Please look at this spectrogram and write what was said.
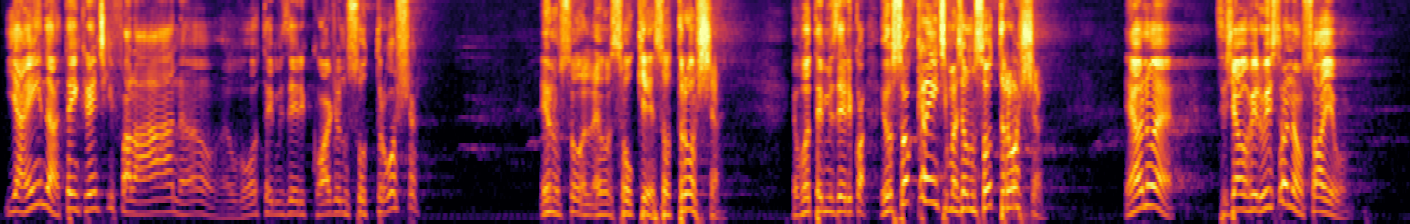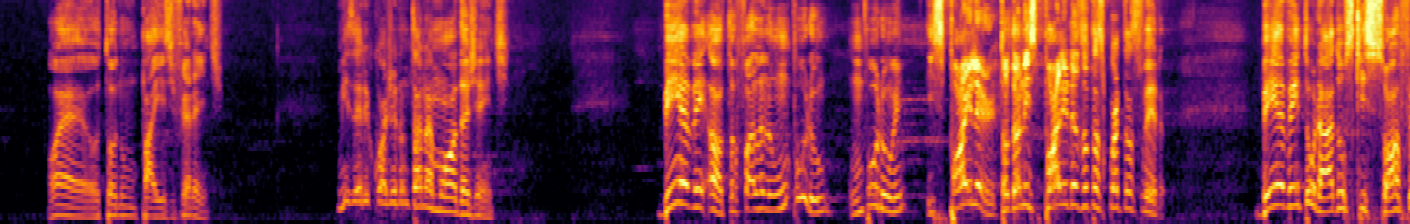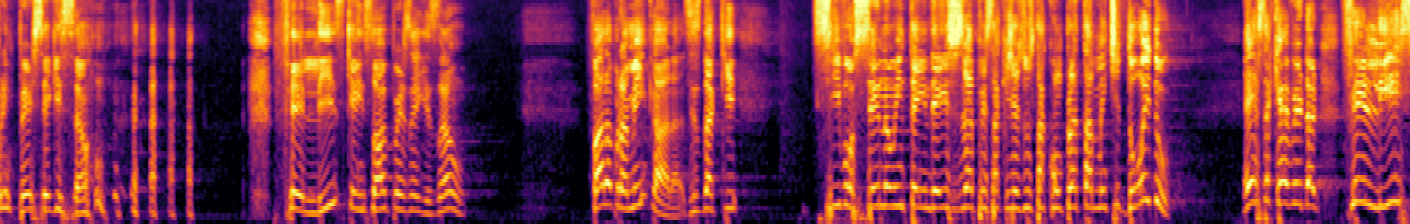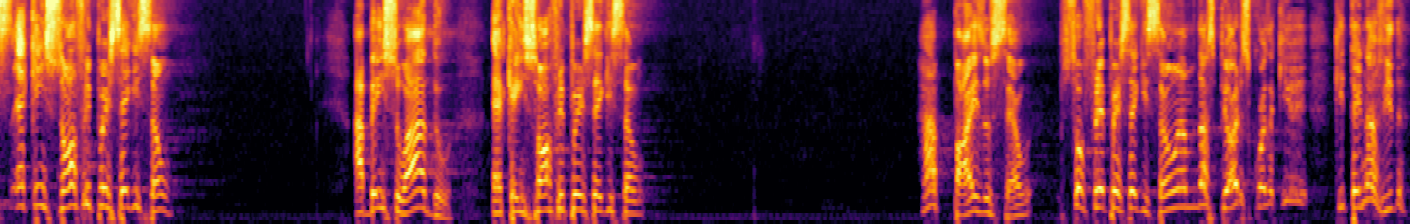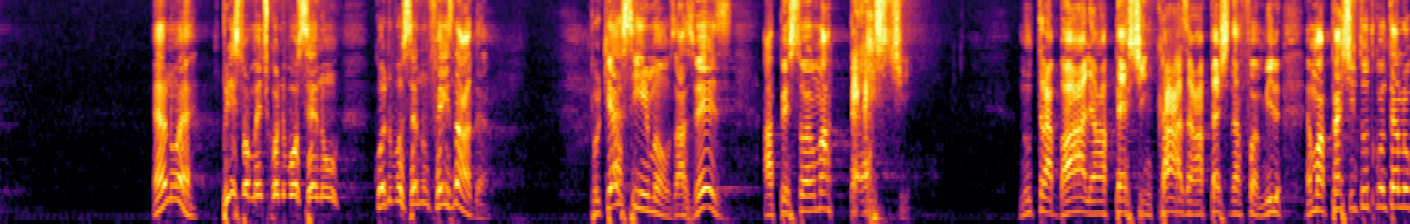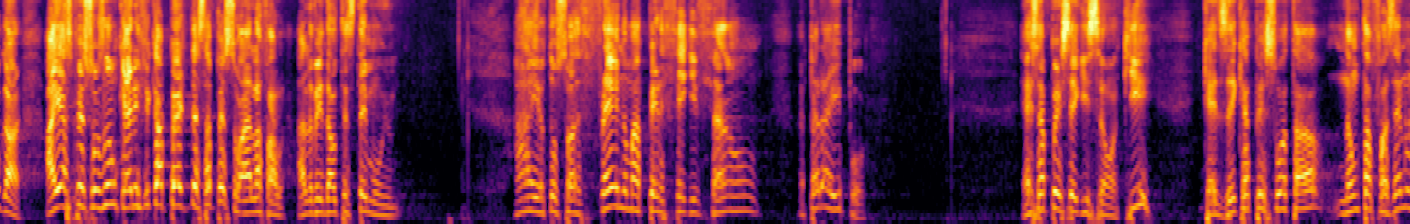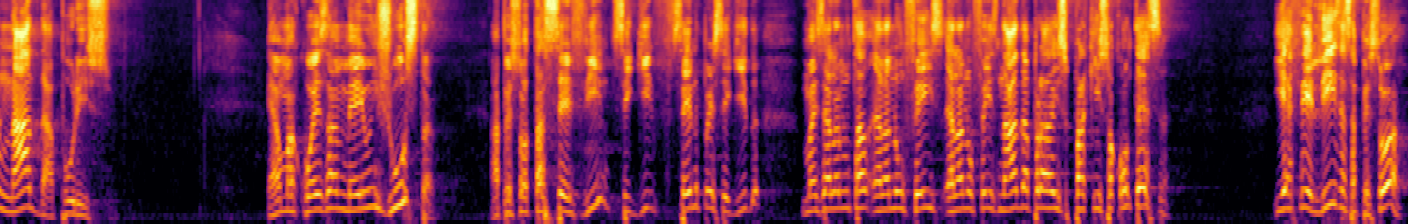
E ainda tem crente que fala: ah, não, eu vou ter misericórdia, eu não sou trouxa. Eu não sou, eu sou o quê? Sou trouxa? Eu vou ter misericórdia. Eu sou crente, mas eu não sou trouxa. É ou não é? Vocês já ouviram isso ou não? Só eu? Ou é, eu estou num país diferente? Misericórdia não está na moda, gente. Bem ó, estou falando um por um, um por um, hein? Spoiler, estou dando spoiler das outras quartas-feiras. Bem-aventurados os que sofrem perseguição. Feliz quem sofre perseguição. Fala para mim, cara. Isso daqui, se você não entender isso, você vai pensar que Jesus está completamente doido. Essa que é a verdade. Feliz é quem sofre perseguição. Abençoado é quem sofre perseguição. Rapaz do céu, sofrer perseguição é uma das piores coisas que, que tem na vida. É não é? Principalmente quando você não, quando você não fez nada. Porque é assim, irmãos, às vezes a pessoa é uma peste. No trabalho, é uma peste em casa, é uma peste na família, é uma peste em tudo quanto é lugar. Aí as pessoas não querem ficar perto dessa pessoa. Aí ela fala, ela vem dar o testemunho. Ah, eu estou sofrendo uma perseguição. Mas peraí, pô. Essa perseguição aqui quer dizer que a pessoa tá, não está fazendo nada por isso. É uma coisa meio injusta. A pessoa está sendo perseguida, mas ela não, tá, ela não, fez, ela não fez nada para que isso aconteça. E é feliz essa pessoa?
